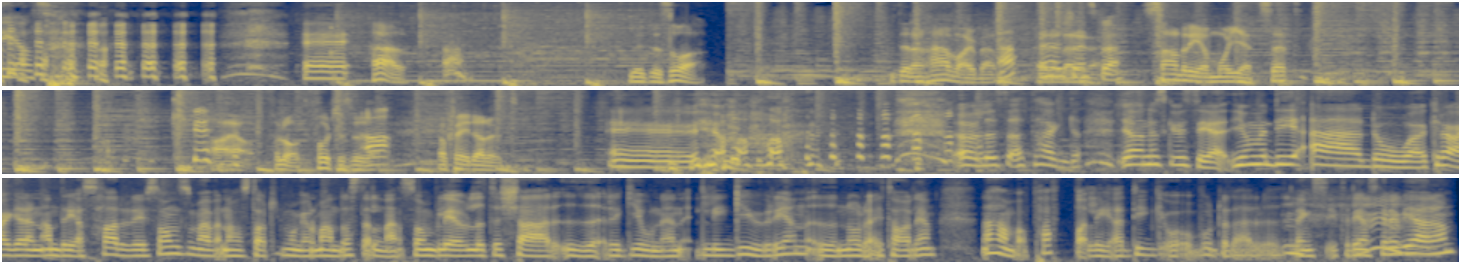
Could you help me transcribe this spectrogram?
det är alltså... eh, Här. Lite så. Det är den här viben. Ja, det där känns bra. Sanremo Jetset. ah, ja, förlåt. Fortsätt vidare. Ja. Jag fejdar ut. Eh, ja. jag blir så taggad. Ja, nu ska vi se. Jo, men det är då krögaren Andreas Harrison som även har startat många av de andra ställena som blev lite kär i regionen Ligurien i norra Italien när han var pappaledig och bodde där vid- längs italienska rivieran.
